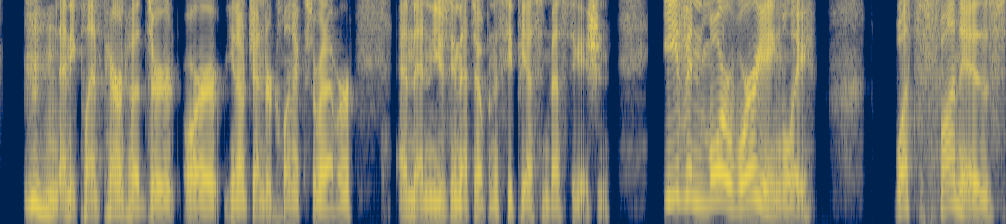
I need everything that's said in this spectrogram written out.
any Planned Parenthoods or or you know gender mm-hmm. clinics or whatever, and then using that to open a CPS investigation. Even more worryingly, what's fun is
